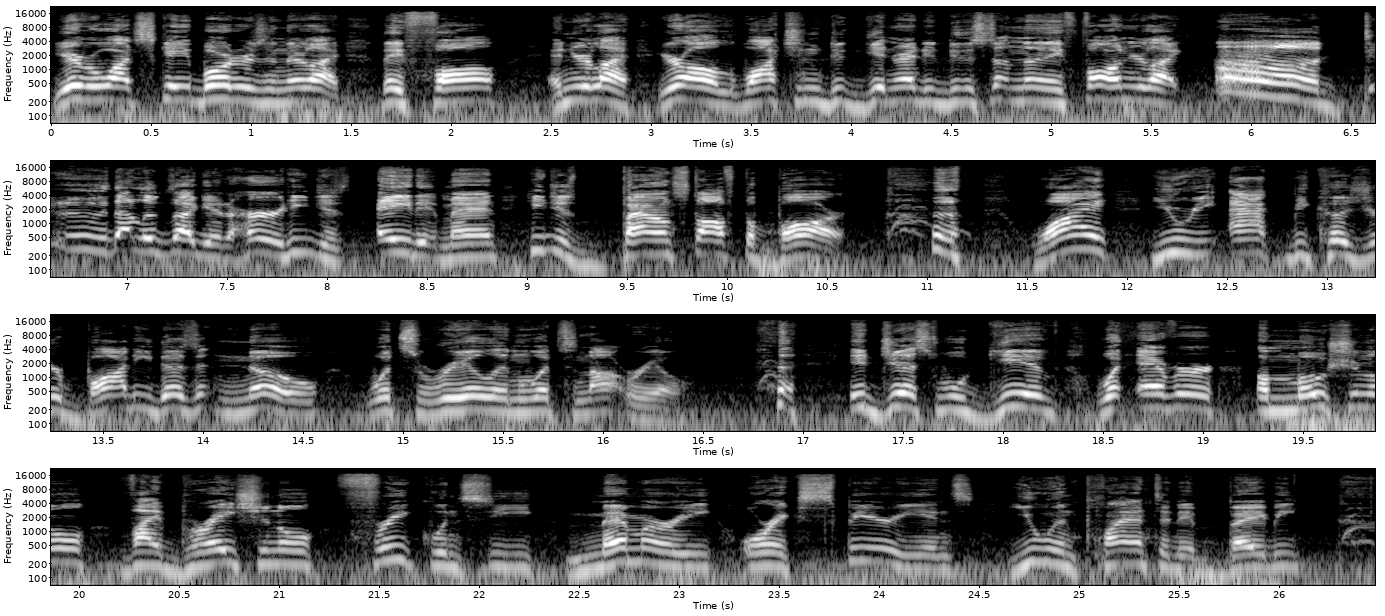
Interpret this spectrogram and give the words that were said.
You ever watch skateboarders and they're like, they fall and you're like, you're all watching, getting ready to do something, and then they fall, and you're like, oh, dude, that looks like it hurt. He just ate it, man. He just bounced off the bar. Why? You react because your body doesn't know what's real and what's not real. it just will give whatever emotional, vibrational frequency, memory, or experience you implanted it, baby.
